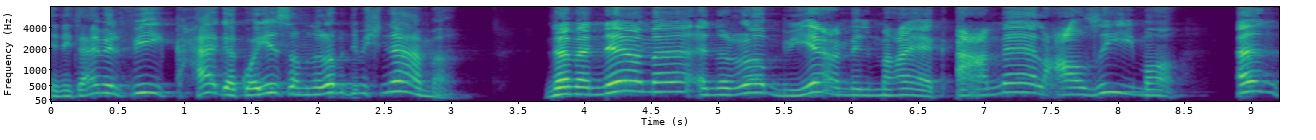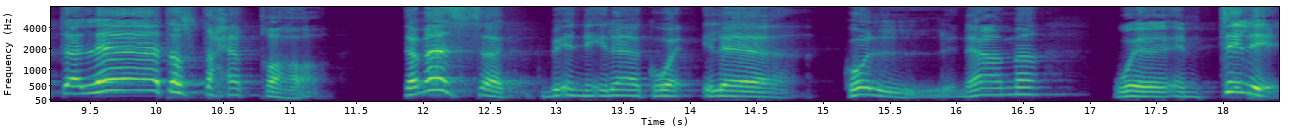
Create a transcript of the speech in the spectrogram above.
إن يتعمل فيك حاجة كويسة من الرب دي مش نعمة. إنما النعمة إن الرب يعمل معاك أعمال عظيمة أنت لا تستحقها. تمسك بإن إلهك هو إله كل نعمة وامتلئ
